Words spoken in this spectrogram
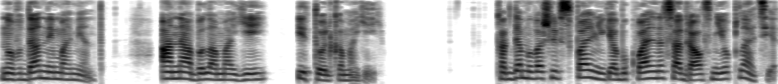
Но в данный момент она была моей и только моей. Когда мы вошли в спальню, я буквально содрал с нее платье.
